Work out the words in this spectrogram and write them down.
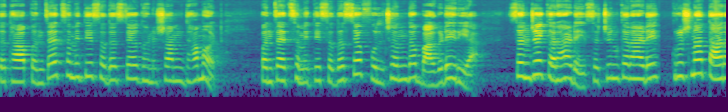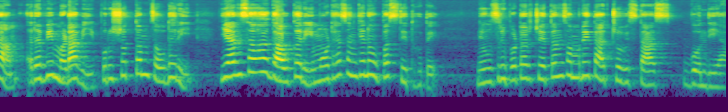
तथा पंचायत समिती सदस्य घनश्याम धामट पंचायत समिती सदस्य फुलचंद बागडेरिया संजय कराडे सचिन कराडे कृष्णा ताराम रवी मडावी पुरुषोत्तम चौधरी यांसह गावकरी मोठ्या संख्येने उपस्थित होते. न्यूज रिपोर्टर चेतन समरीत आज चोवीस तास गोंदिया.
